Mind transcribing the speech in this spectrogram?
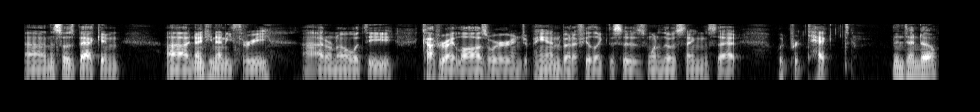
Uh, and this was back in 1993. Uh, uh, I don't know what the copyright laws were in Japan, but I feel like this is one of those things that would protect Nintendo.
